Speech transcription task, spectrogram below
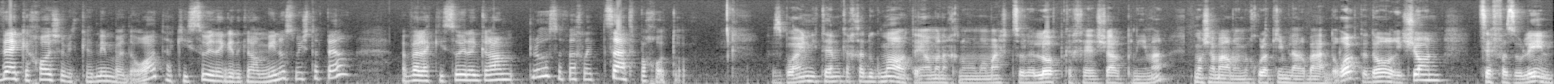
וככל שמתקדמים בדורות, הכיסוי נגד גרם מינוס משתפר, אבל הכיסוי לגרם פלוס הופך לקצת פחות טוב. אז בואי ניתן ככה דוגמאות, היום אנחנו ממש צוללות ככה ישר פנימה. כמו שאמרנו, הם מחולקים לארבעה דורות. הדור הראשון, צפזולין,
